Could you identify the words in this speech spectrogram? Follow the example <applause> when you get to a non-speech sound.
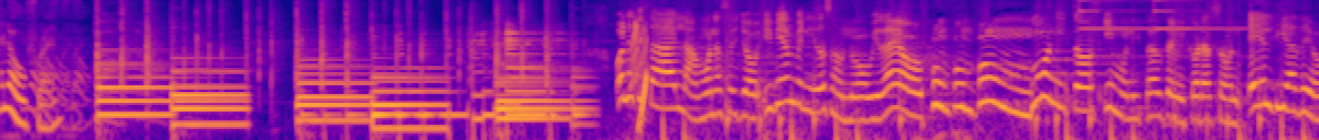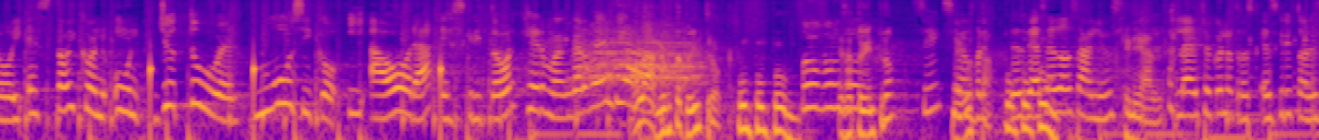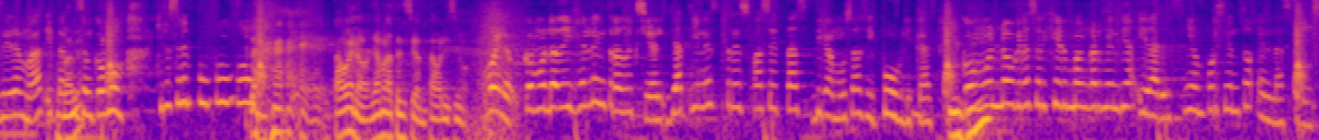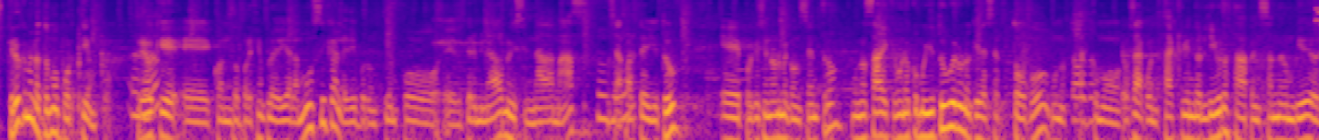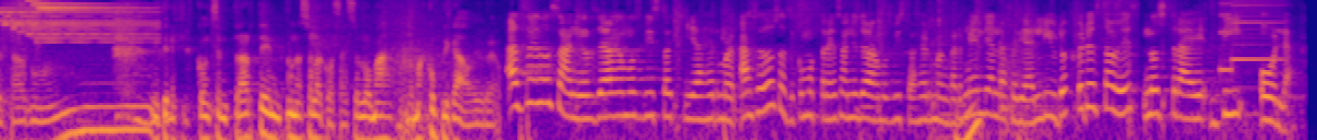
Hello, friends. Hola, ¿qué tal? La mona soy yo y bienvenidos a un nuevo video. ¡Pum, pum, pum! Monitos y monitas de mi corazón. El día de hoy estoy con un youtuber, músico y ahora escritor, Germán Garmendia. Hola, me gusta tu intro. Pum, pum, pum. Pum, pum, ¿Esa es tu intro? Sí, siempre. Pum, Desde pum, hace pum. dos años. Genial. La he hecho con otros escritores y demás. Y también Vale. son como, quiero ser el pum, pum, pum. <laughs> está bueno, llama la atención, está buenísimo. Bueno, como lo dije en la introducción, ya tienes tres facetas, digamos así, públicas. ¿Cómo logras ser Germán Garmendia y dar el 100% en las tres? Creo que me lo tomo por tiempo. Creo que eh, cuando, por ejemplo, le di a la música, le di por un tiempo eh, determinado, no hice nada más, o sea, aparte de YouTube. eh, porque si no, no me concentro. Uno sabe que uno como youtuber, uno quiere hacer todo. Uno está Todo. como, o sea, cuando estaba escribiendo el libro, estaba pensando en un video, estaba como, mm, y tienes que concentrarte en una sola cosa. Eso es lo más, lo más complicado, yo creo. Hace dos años ya habíamos visto aquí a Germán, hace dos, hace como tres años ya habíamos visto a Germán Garmendia en la Feria del Libro, pero esta vez nos trae Di Hola.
